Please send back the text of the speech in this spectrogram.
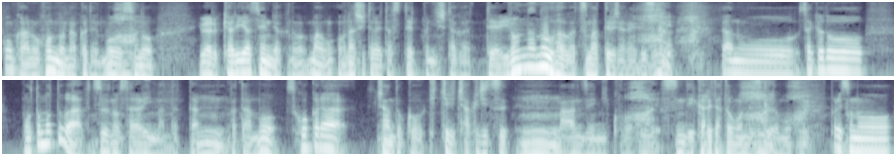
今回あの本の中でも、はい。そのいわゆるキャリア戦略の、まあ、お話しいただいたステップに従っていろんなノウハウが詰まってるじゃないですか、はい。あの先ほどもともとは普通のサラリーマンだったうん。方も、そこからちゃんとこうきっちり着実、うん。まあ、安全にこう、はい。進んでいかれたと思うんですけども、はいはい。やっぱりその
